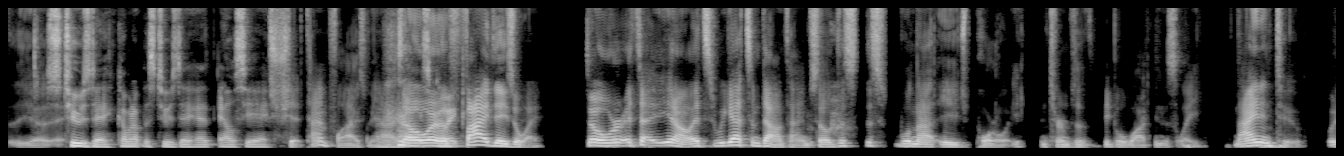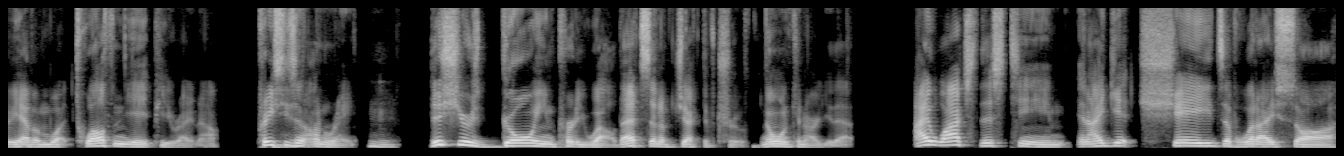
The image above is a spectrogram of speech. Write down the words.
It's Tuesday coming up this Tuesday at LCA. shit, time flies, man. Know, so we're quick. five days away. So we're it's uh, you know it's we got some downtime. So this this will not age poorly in terms of people watching this late. Nine and two. We have them what twelfth in the AP right now. Preseason unranked. Mhm. This year's going pretty well. That's an objective truth. No one can argue that. I watch this team and I get shades of what I saw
